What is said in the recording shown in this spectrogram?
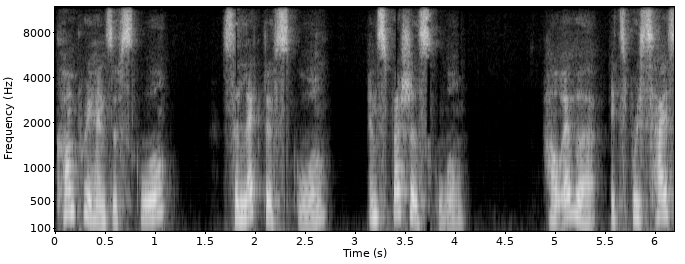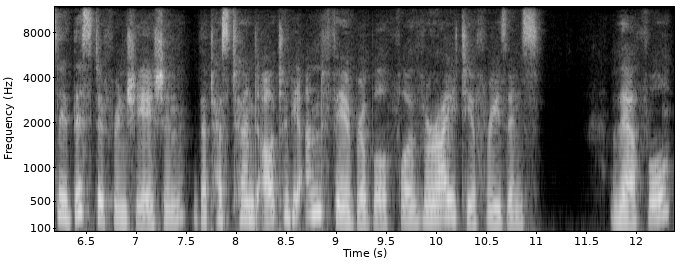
comprehensive school, selective school, and special school. However, it's precisely this differentiation that has turned out to be unfavorable for a variety of reasons. Therefore,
